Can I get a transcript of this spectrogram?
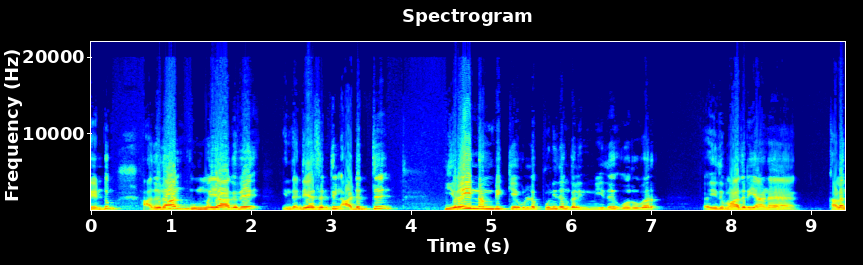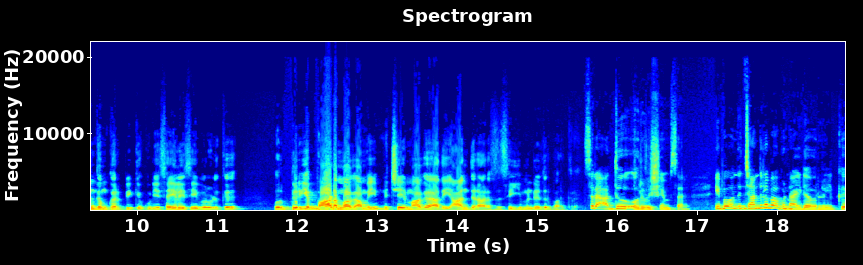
வேண்டும். அதுதான் உண்மையாகவே இந்த தேசத்தில் அடுத்து இறை நம்பிக்கை உள்ள புனிதங்களின் மீது ஒருவர் இது மாதிரியான களங்கம் கற்பிக்கக்கூடிய செயலை செய்பவர்களுக்கு ஒரு பெரிய பாடமாக அமையும். நிச்சயமாக அதை ஆந்திர அரசு செய்யும் என்று எதிர்பார்க்கிறேன் சார் அது ஒரு விஷயம் சார். இப்போ வந்து சந்திரபாபு நாயுடு அவர்களுக்கு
